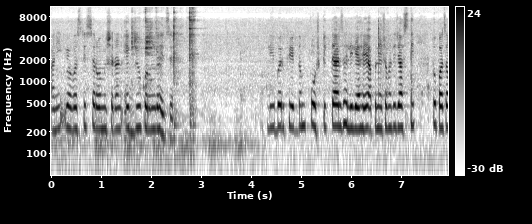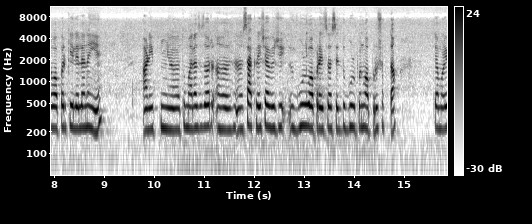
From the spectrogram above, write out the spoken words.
आणि व्यवस्थित सर्व मिश्रण एकजीव करून घ्यायचे. आपली बर्फी एकदम पौष्टिक तयार झालेली आहे. आपण याच्यामध्ये जास्ती तुपाचा वापर केलेला नाही आहे आणि तुम्हाला जर साखरेच्या ऐवजी गूळ वापरायचं असेल तर गूळ पण वापरू शकता. त्यामुळे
